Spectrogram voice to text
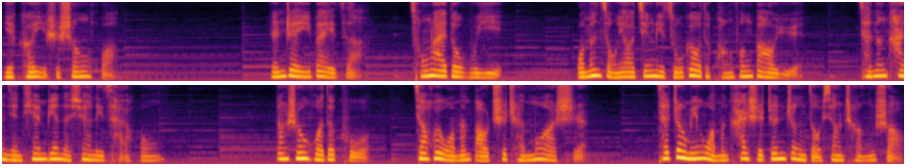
也可以是生活。人这一辈子。”从来都不易，我们总要经历足够的狂风暴雨，才能看见天边的绚丽彩虹。当生活的苦教会我们保持沉默时，才证明我们开始真正走向成熟。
